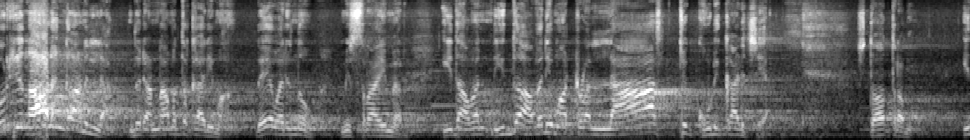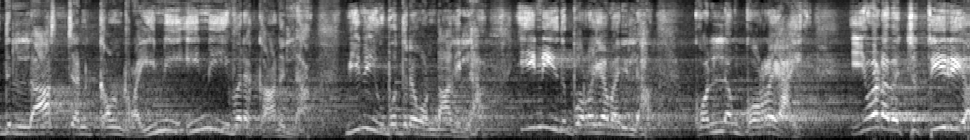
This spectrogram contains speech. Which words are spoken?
ഒരു നാളും കാണില്ല. ഇത് രണ്ടാമത്തെ കാര്യമാണ്. ദേ വരുന്നു മിസ്രൈമർ ഇത് അവൻ ഇത് അവരുമായിട്ടുള്ള ലാസ്റ്റ് കൂടിക്കാഴ്ചയാണ് സ്തോത്രം. ഇത് ലാസ്റ്റ് എൻകൗണ്ടർ ഇനി ഇനി ഇവരെ കാണില്ല. ഇനി ഉപദ്രവം ഉണ്ടാകില്ല. ഇനി ഇത് പുറകെ വരില്ല. കൊല്ലം കുറയായി. ഇവിടെ വെച്ച് തീരുക.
